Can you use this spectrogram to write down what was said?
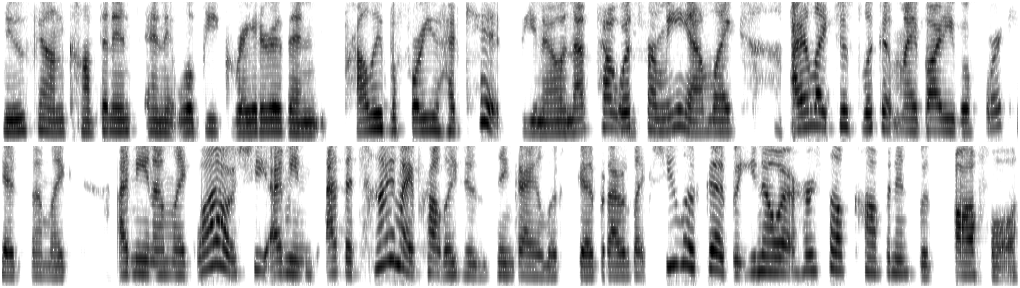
newfound confidence and it will be greater than probably before you had kids you know and that's how it was for me. I'm like i like just look at my body before kids i'm like i mean i'm like wow she i mean at the time i probably didn't think i looked good but i was like she looked good but you know what? Her self confidence was awful.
